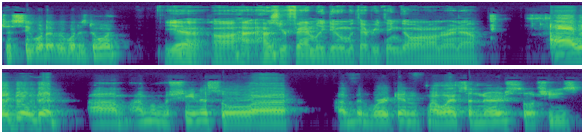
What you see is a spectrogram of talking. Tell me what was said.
just see what everybody's doing. Yeah, uh, how, how's your family doing with everything going on right now? Uh, we're doing good. Um, I'm a machinist, so uh, I've been working. My wife's a nurse, so she's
